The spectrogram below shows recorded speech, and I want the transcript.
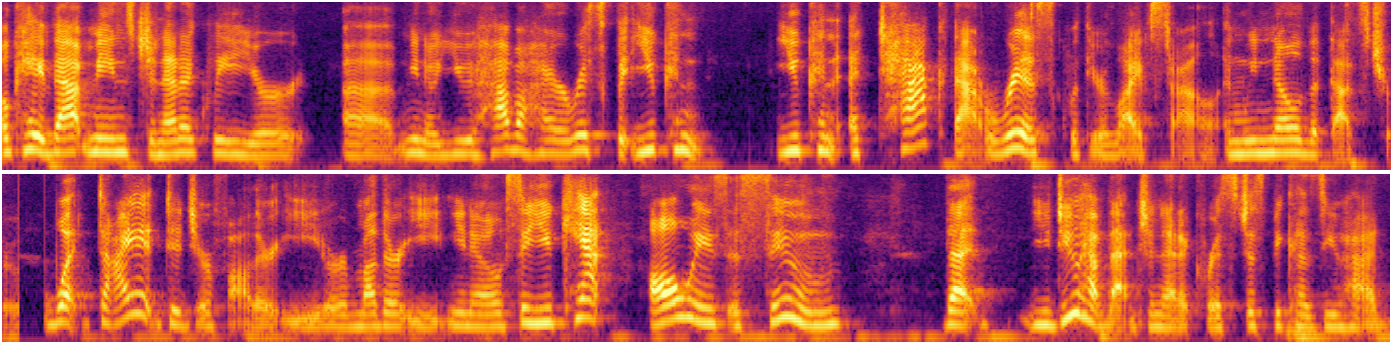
okay that means genetically you're uh, you know you have a higher risk but you can you can attack that risk with your lifestyle and we know that that's true what diet did your father eat or mother eat you know so you can't always assume that you do have that genetic risk just because you had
